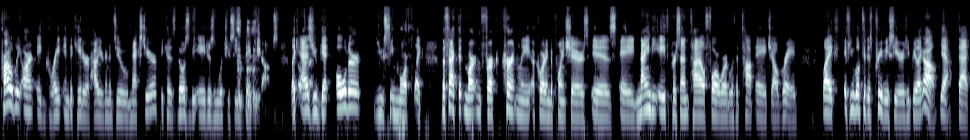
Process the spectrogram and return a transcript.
probably aren't a great indicator of how you're going to do next year because those are the ages in which you see big jumps like okay. as you get older you see more like the fact that martin frk currently according to point shares is a 98th percentile forward with a top ahl grade like if you looked at his previous years you'd be like oh yeah that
